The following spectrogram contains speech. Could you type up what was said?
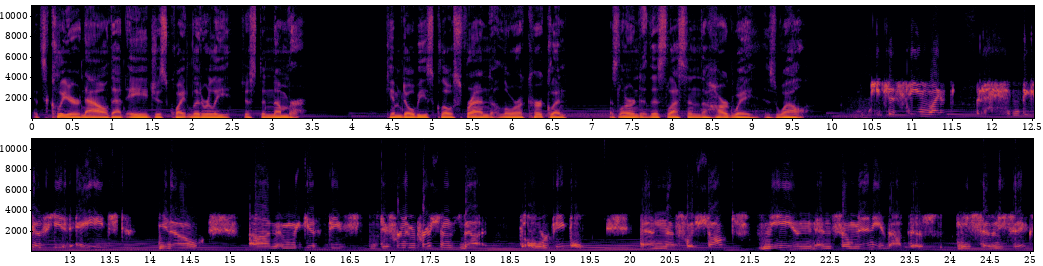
it's clear now that age is quite literally just a number. Kim Dobbie's close friend, Laura Kirkland, has learned this lesson the hard way as well. He just seemed like because he had aged, you know, um, and we get these different impressions about the older people. And that's what shocked me and, and so many about this. He's 76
